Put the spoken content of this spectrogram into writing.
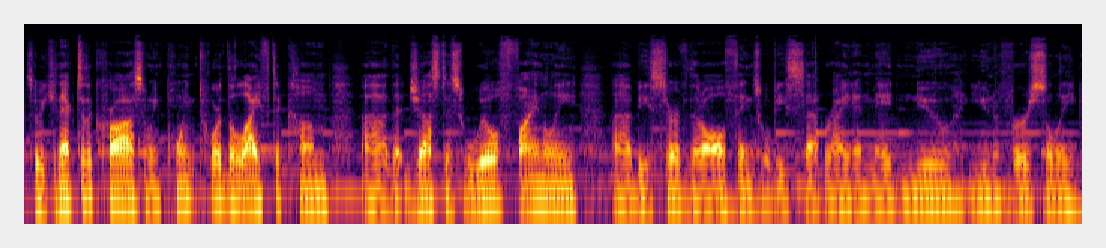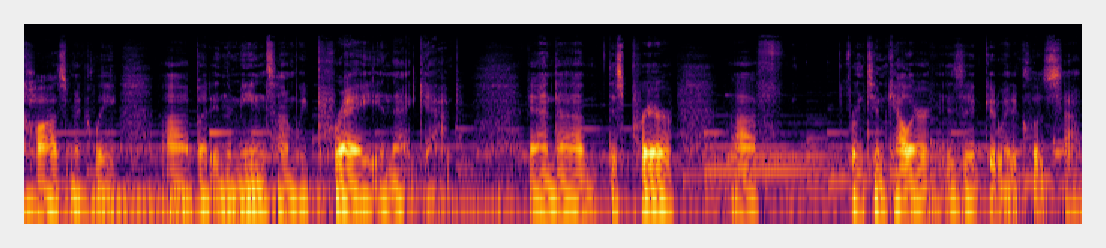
So we connect to the cross and we point toward the life to come, uh, that justice will finally uh, be served, that all things will be set right and made new universally, cosmically. Uh, but in the meantime, we pray in that gap. And uh, this prayer uh, from Tim Keller is a good way to close this out.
